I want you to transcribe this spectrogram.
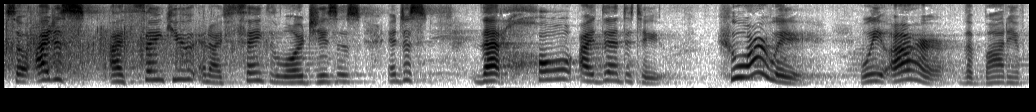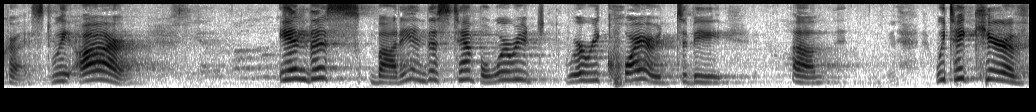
So I just, I thank you and I thank the Lord Jesus and just that whole identity. Who are we? We are the body of Christ. We are in this body, in this temple, we're, re- we're required to be, um, we take care of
